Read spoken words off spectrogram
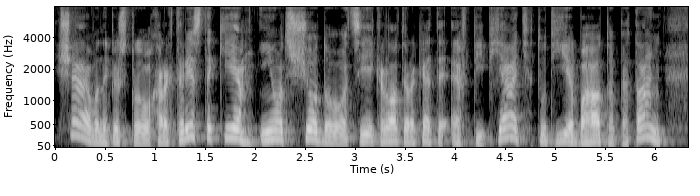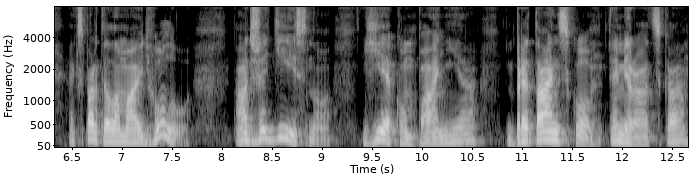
Ще вони пишуть про характеристики. І от щодо цієї крилатої ракети FP-5, тут є багато питань, експерти ламають голову. Адже дійсно є компанія британсько-еміратська,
